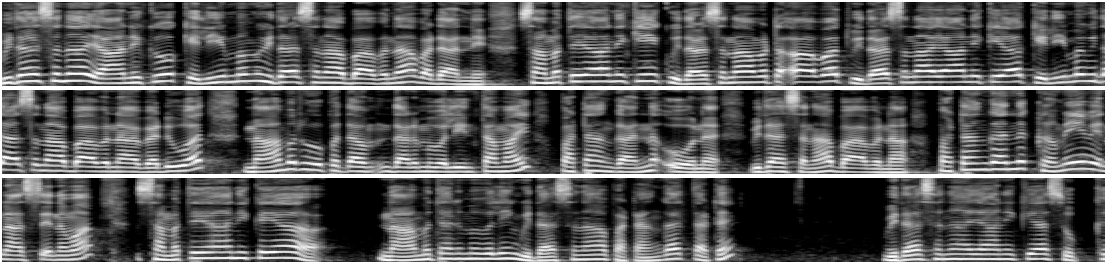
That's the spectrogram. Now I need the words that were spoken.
විදර්ශනා යානිකයෝ කෙලින්මම විදර්ශනා භාවනා වඩන්නේ. සමත යානිකයෙක් විදර්ශනාවට ආවත් විදර්ශනා යානිකයා කෙලින්ම විදර්ශනා භාවනා වැඩුවත් නාම රූප ධර්ම වලින් තමයි පටන් ගන්න ඕන. විදර්ශනා භාවනා පටන් ගන්න ක්‍රමේ වෙනස් වෙනවා. සමත යානිකයා නාම ධර්ම වලින් විදර්ශනාව පටන් ගත්තට විදර්ශනා යානිකයා සුක්ඛ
